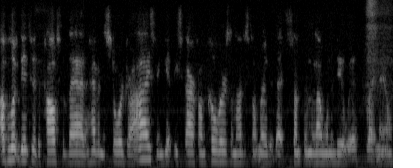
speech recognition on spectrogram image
I've looked into the cost of that and having to store dry ice and get these styrofoam coolers, and I just don't know that that's something that I want to deal with right now.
